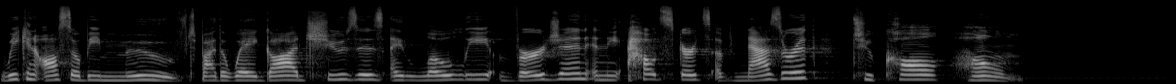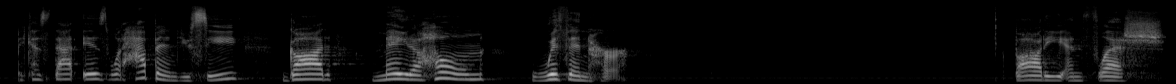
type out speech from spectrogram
We can also be moved by the way God chooses a lowly virgin in the outskirts of Nazareth to call home. Because that is what happened, you see. God made a home within her. Body and flesh,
